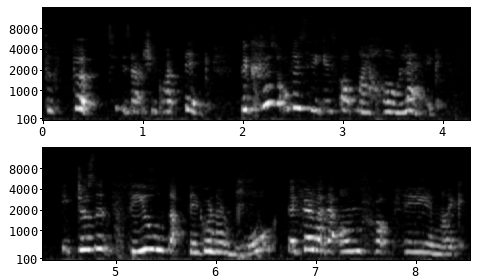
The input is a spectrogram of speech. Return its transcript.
the foot is actually quite big, because obviously it's up my whole leg, it doesn't feel that big when I walk. They feel like they're on properly and like,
